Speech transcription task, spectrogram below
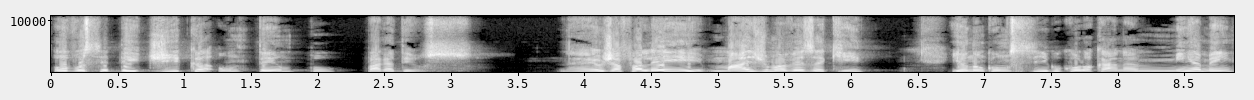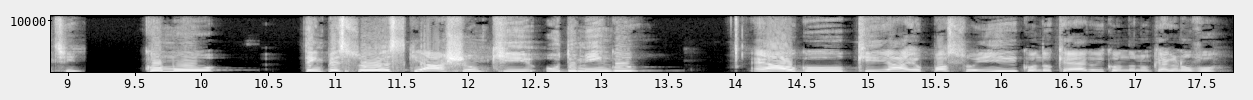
Ou você dedica um tempo para Deus? Né? Eu já falei mais de uma vez aqui, e eu não consigo colocar na minha mente como tem pessoas que acham que o domingo é algo que, ah, eu posso ir quando eu quero e quando eu não quero eu não vou.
